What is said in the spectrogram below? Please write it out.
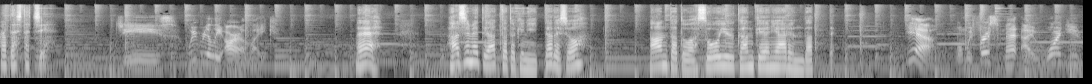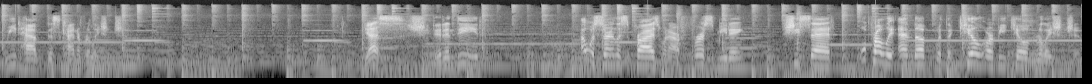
私たち Jeez, we really are alike. ええ。初めて会った時に言ったでしょあんたとはそういう関係にあるんだって。Yeah, when we first met, I warned you we'd have this kind of relationship. Yes, she did indeed. I was certainly surprised when our first meeting, she said, we'll probably end up with a kill or be killed relationship.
